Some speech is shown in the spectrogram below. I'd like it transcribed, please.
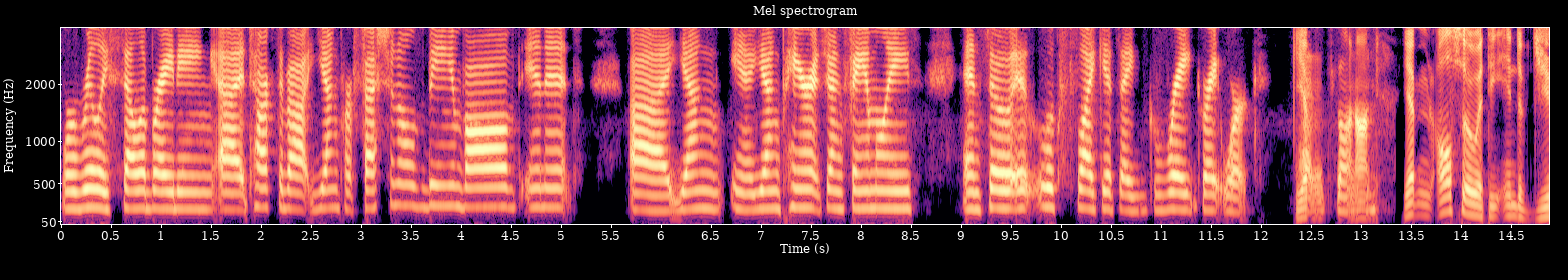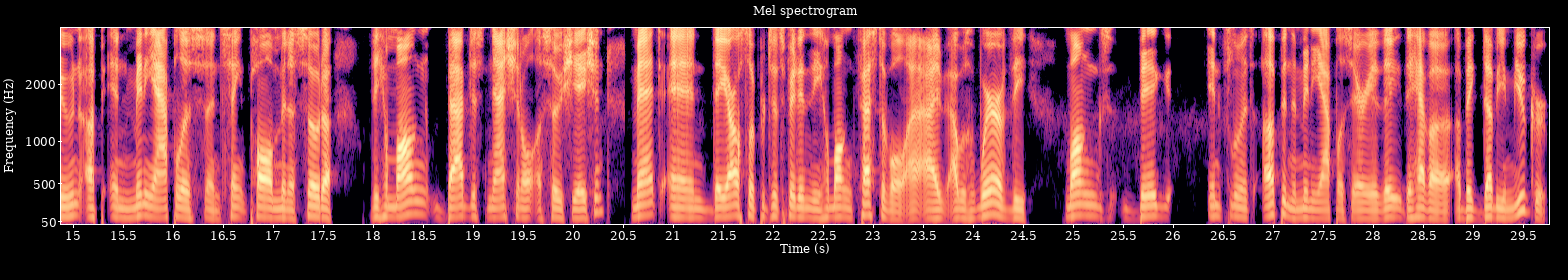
were really celebrating. Uh, it talks about young professionals being involved in it, uh, young you know young parents, young families, and so it looks like it's a great great work Yep. uh, that's going on. Yep. And also at the end of June, up in Minneapolis and St. Paul, Minnesota, the Hmong Baptist National Association met and they also participated in the Hmong Festival. I, I, I was aware of the Hmong's big influence up in the Minneapolis area. They, they have a, a big WMU group.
